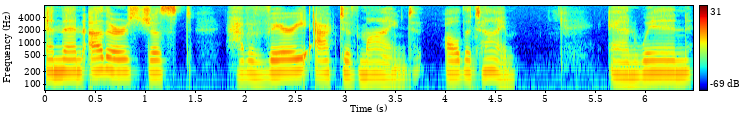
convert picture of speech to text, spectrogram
And then others just have a very active mind all the time. And when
